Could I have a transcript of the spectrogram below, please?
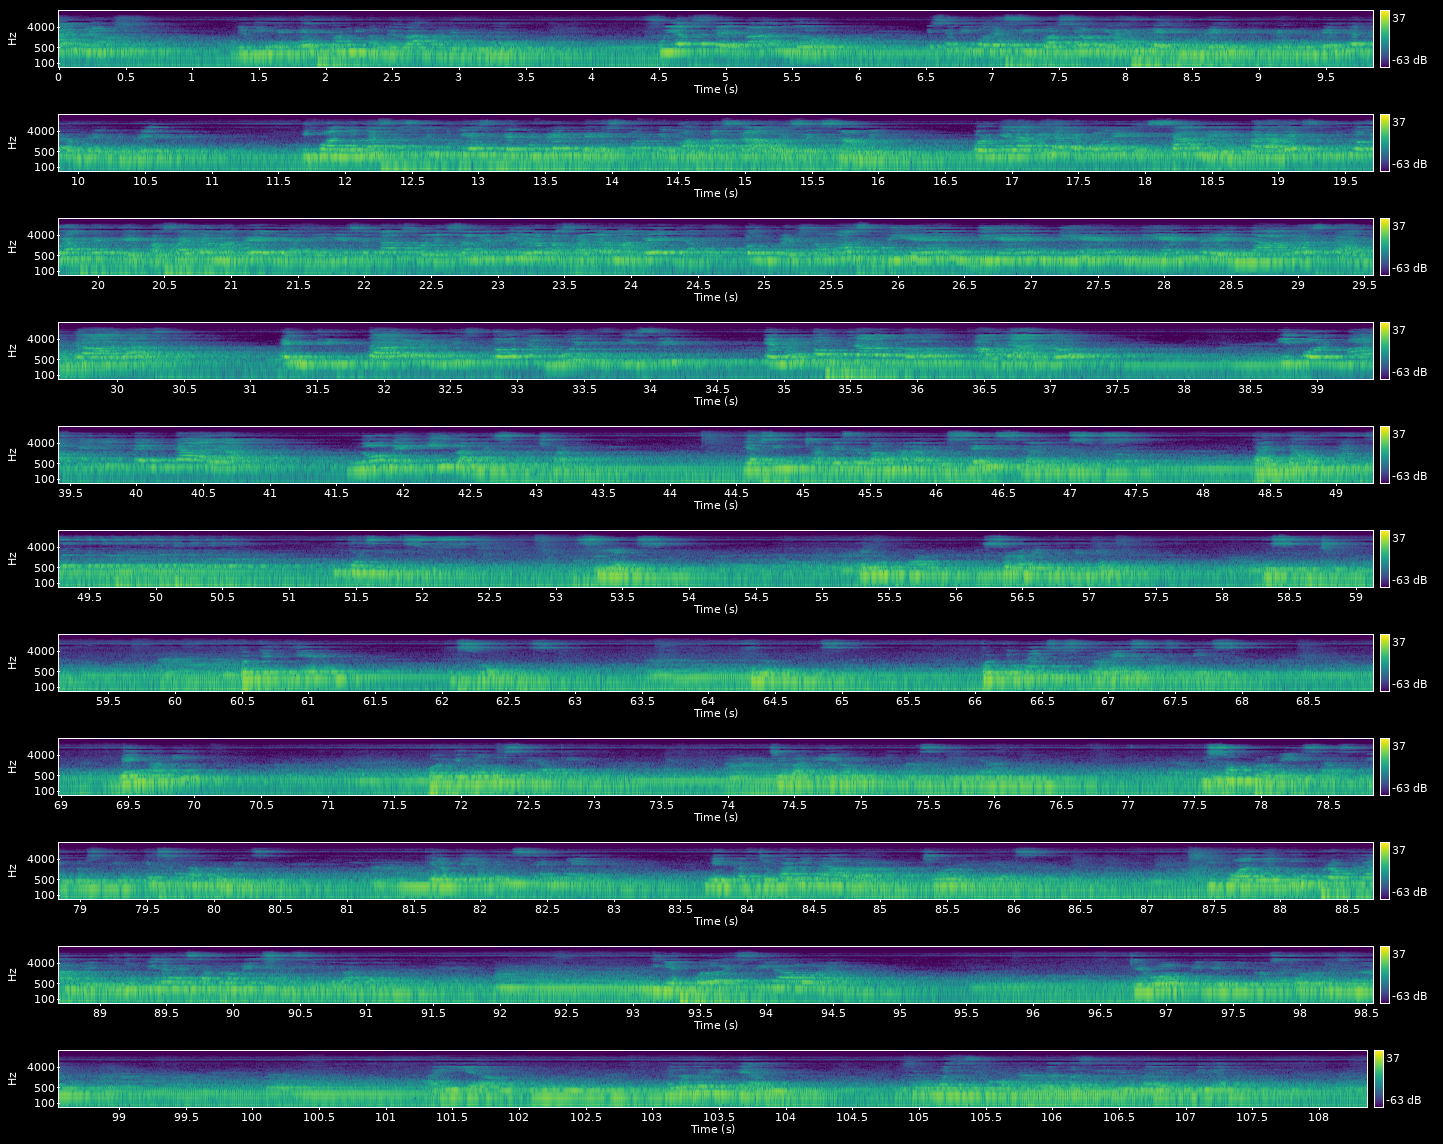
años, yo dije, esto a mí no me va a detener. Fui observando ese tipo de situación que era recurrente, recurrente pero recurrente. Y cuando una situación en tu vida es recurrente es porque no has pasado ese examen. Porque la vida te pone examen para ver si tú lograste que pasar la materia. Y en ese caso, el examen ven a mí, porque todo será que llevadero y más. Y son promesas que nos dio. ¿Qué es una promesa? Que lo que yo te enseñé, mientras yo caminaba, yo lo voy a hacer. Y cuando tú proclames y tú pidas esa promesa, se te va a dar. Y les puedo decir ahora, llevo en mi proceso profesional ahí um, menos de 20 años. Hicimos pues así como caminando así de manera inmediata.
